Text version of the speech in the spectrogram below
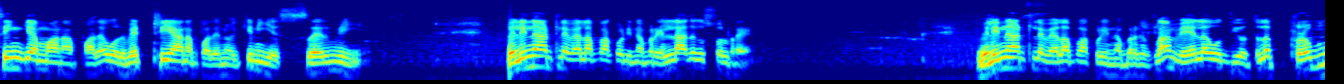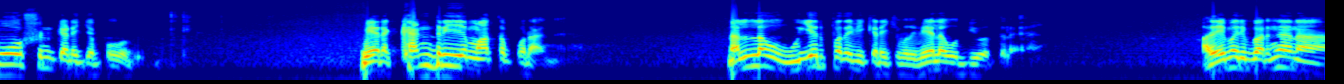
சிங்கமான பாதை ஒரு வெற்றியான பாதை நோக்கி நீங்க செல்வீங்க. வெளிநாட்டுல வேலை பார்க்கக்கூடிய நபர் எல்லாத்துக்கும் சொல்றேன். வெளிநாட்டுல வேலை பார்க்கக்கூடிய நபர்களுக்கெல்லாம் வேலை உத்தியோகத்துல ப்ரமோஷன் கிடைக்க போகுது. வேற கண்ட்ரியை மாத்த போறாங்க. நல்ல உயர் பதவி கிடைக்க போகுது வேலை உத்தியோகத்தில். அதே மாதிரி பாருங்க நான்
